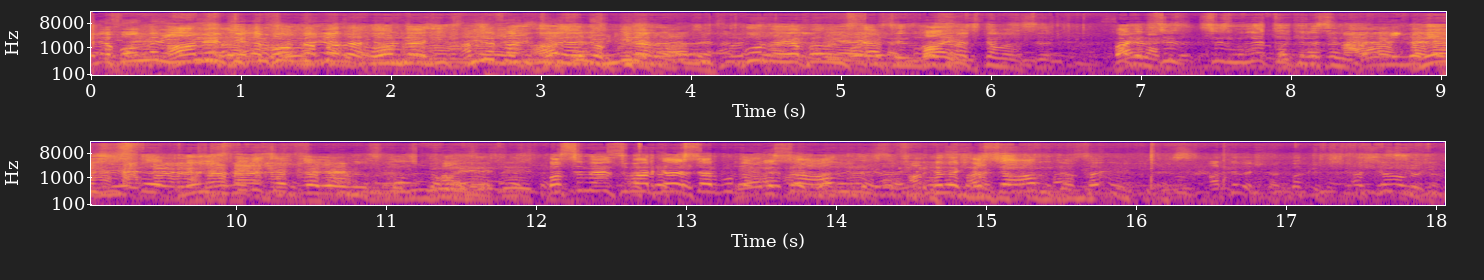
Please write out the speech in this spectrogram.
Telefonları Ahmet mikrofon kapalı. Orada hiç bir yok. Gider. Burada yapalım isterseniz basın açıklaması. Bakın siz siz milletvekilisiniz. Mecliste, mecliste de çok güzel yapıyorsunuz açıklamayı. Basın mensubu arkadaşlar burada aşağı almayacağız. Arkadaşlar aşağı almayacağız. Sayın. Arkadaşlar bakın aşağı almayacağız.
